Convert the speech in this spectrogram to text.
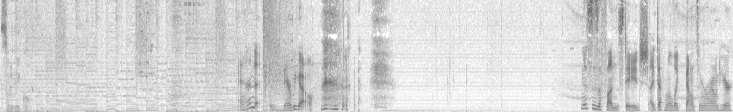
それで行こ And there we go. this is a fun stage. I definitely like bouncing around here.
